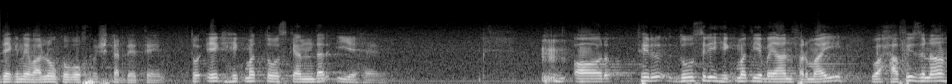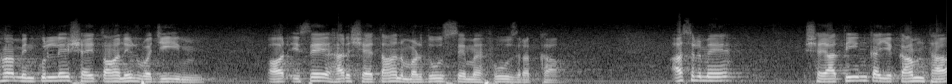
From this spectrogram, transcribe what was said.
देखने वालों को वो खुश कर देते हैं। तो एक हमत तो उसके अंदर ये है। और फिर दूसरी हमत ये बयान फरमाई, वह हाफिज नाहा मिनकुल्ल शैतान और इसे हर शैतान मरदूस से महफूज रखा। असल में शयातीन का ये काम था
